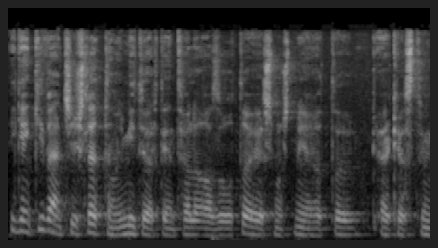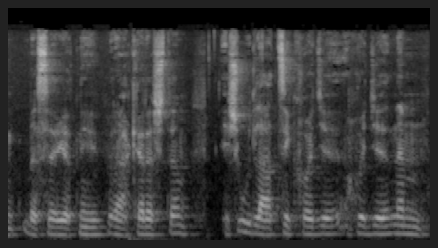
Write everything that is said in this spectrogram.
Igen, kíváncsi is lettem, hogy mi történt vele azóta, és most miatt elkezdtünk beszélgetni, rákerestem, és úgy látszik, hogy, hogy nem,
